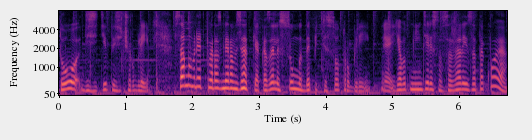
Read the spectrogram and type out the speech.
до 10 тысяч рублей. Самым редким размером взятки оказались суммы до 500 рублей. Э, Я вот мне интересно, сажали и за такое?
